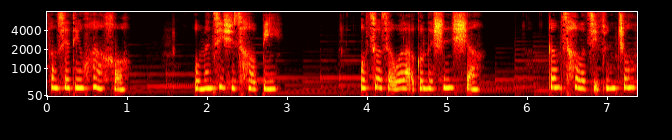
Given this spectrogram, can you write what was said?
放下电话后，我们继续操逼。我坐在我老公的身上，刚操了几分钟，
